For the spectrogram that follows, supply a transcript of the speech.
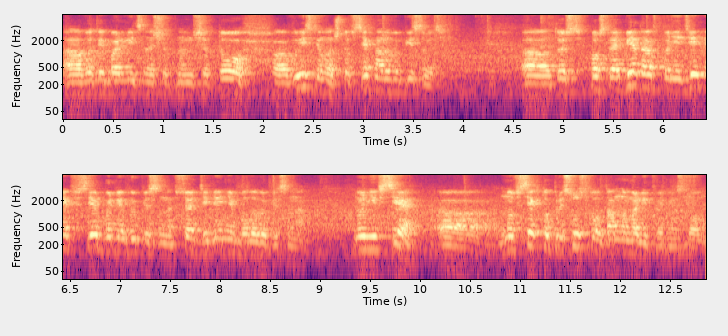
э, в этой больнице, значит, значит, то выяснилось, что всех надо выписывать. Э, то есть после обеда в понедельник все были выписаны, все отделение было выписано ну не все, но все, кто присутствовал там на молитве, одним словом.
